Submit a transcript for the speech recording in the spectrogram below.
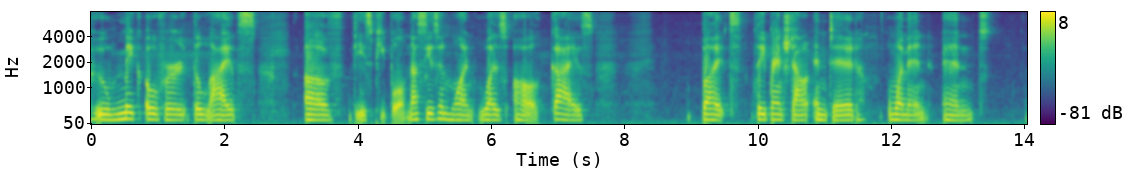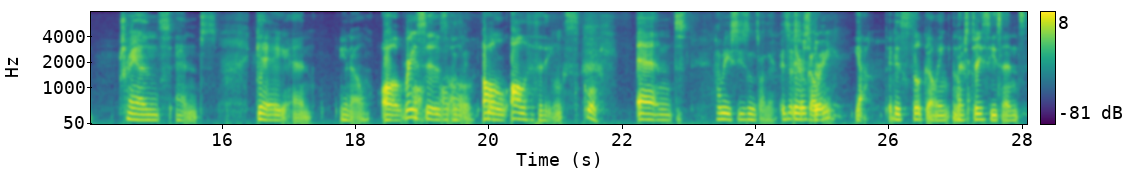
who make over the lives of these people. Now, season one was all guys, but they branched out and did women and trans and gay and you know all races, all the all things. all, all, of the things. cool. And How many seasons are there? Is it there's still going? three. Yeah, it is still going, and there's three seasons.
